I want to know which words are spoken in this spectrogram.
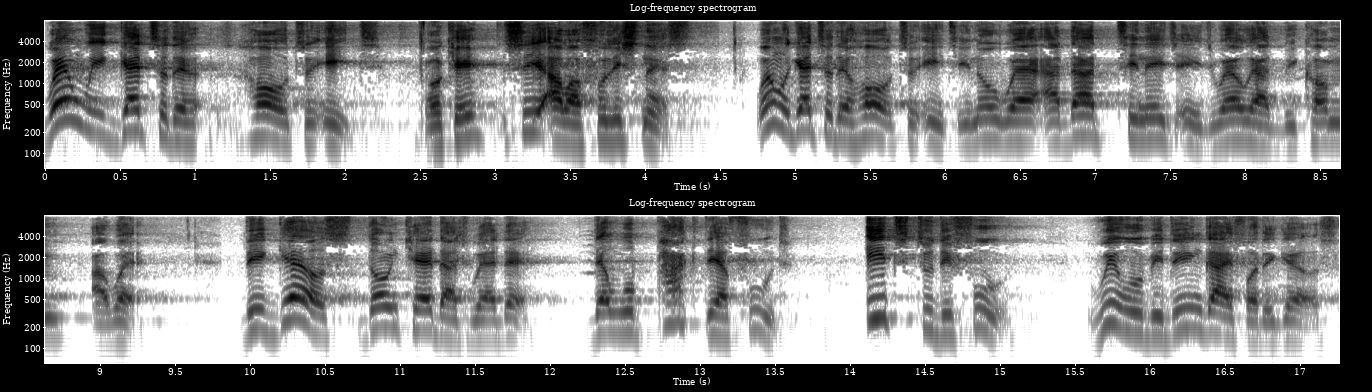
when we get to the hall to eat, okay, see our foolishness. When we get to the hall to eat, you know, we're at that teenage age where we had become aware. The girls don't care that we're there. They will pack their food, eat to the full. We will be doing guy for the girls.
